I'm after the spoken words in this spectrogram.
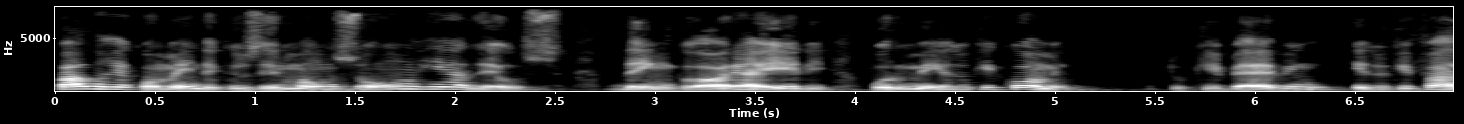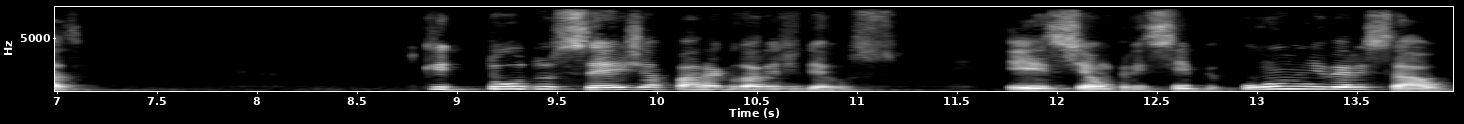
Paulo recomenda que os irmãos honrem a Deus, deem glória a Ele por meio do que comem, do que bebem e do que fazem que tudo seja para a glória de Deus. Este é um princípio universal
